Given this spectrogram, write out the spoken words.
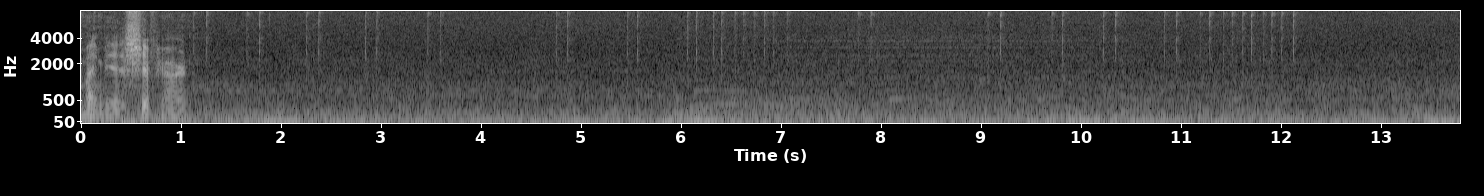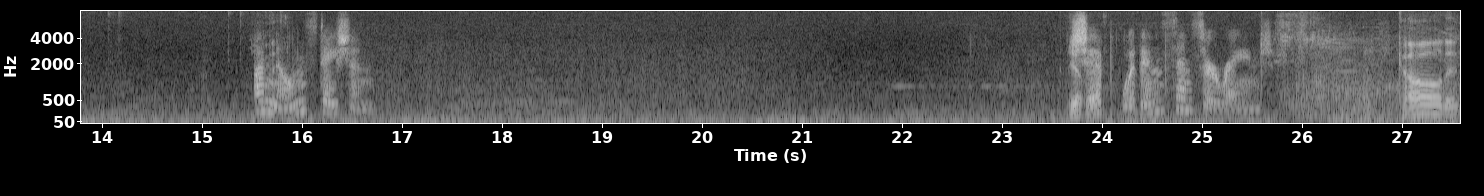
Might be a shipyard. Unknown station. Yep. Ship within sensor range. Called it.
